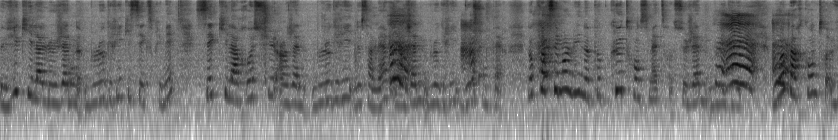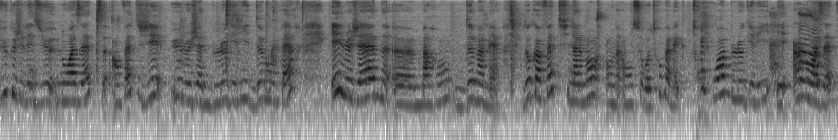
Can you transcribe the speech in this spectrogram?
vu qu'il a le gène bleu-gris qui s'est exprimé, c'est qu'il a reçu un gène bleu-gris de sa mère et un gène bleu-gris de son père. Donc forcément, lui ne peut que transmettre ce gène bleu-gris. Moi par contre, vu que j'ai les yeux noisettes, en fait j'ai eu le gène bleu-gris de mon père et le gène euh, marron de ma mère. Donc en fait finalement on, on se retrouve avec trois bleu-gris et un noisette.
